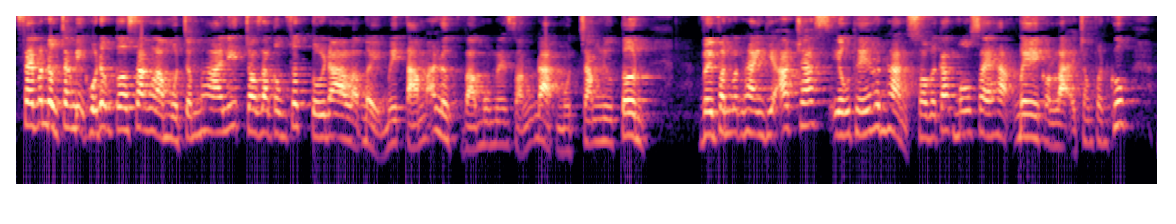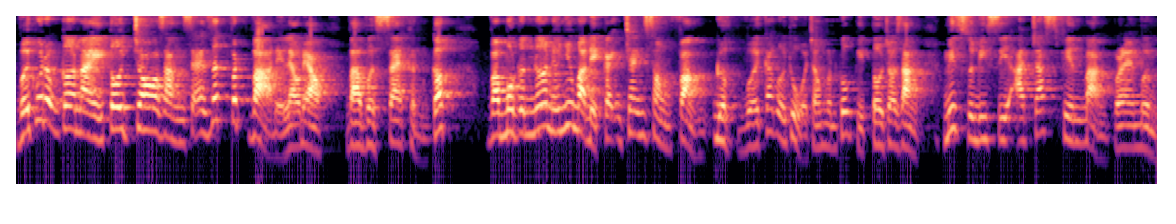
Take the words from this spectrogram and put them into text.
Xe vẫn được trang bị khối động cơ xăng là 1.2 lít cho ra công suất tối đa là 78 mã lực và mô men xoắn đạt 100 Newton. Về phần vận hành thì Atlas yếu thế hơn hẳn so với các mẫu xe hạng B còn lại trong phân khúc. Với khối động cơ này, tôi cho rằng sẽ rất vất vả để leo đèo và vượt xe khẩn cấp. Và một lần nữa, nếu như mà để cạnh tranh sòng phẳng được với các đối thủ ở trong phân khúc thì tôi cho rằng Mitsubishi Atlas phiên bản Premium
